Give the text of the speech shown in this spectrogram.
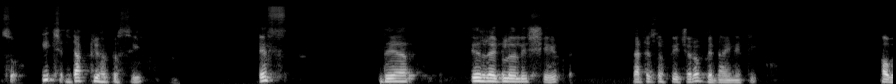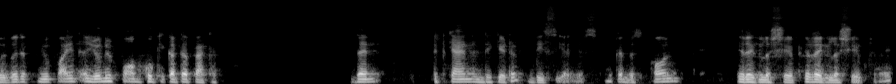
So each duct you have to see. If they are irregularly shaped, that is the feature of benignity. However, if you find a uniform cookie cutter pattern, then it can indicate a DCIS. Look at this, all irregular shaped, irregular shaped, right?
